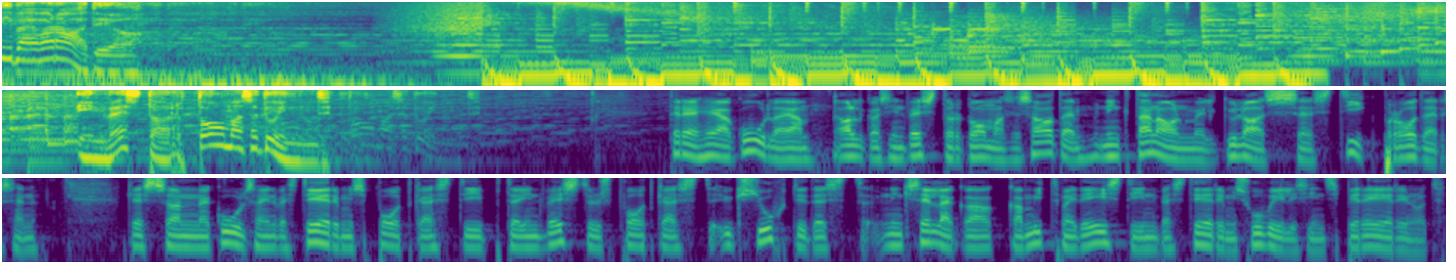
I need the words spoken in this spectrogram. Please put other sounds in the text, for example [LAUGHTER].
Äripäevaraadio. investor Toomase tund tere, hea kuulaja, algas investor Toomase saade ning täna on meil külas Stig Brodersen, kes on kuulsa investeerimispodcasti The Investors podcast üks juhtidest ning sellega ka mitmeid Eesti investeerimishuvilisi inspireerinud.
